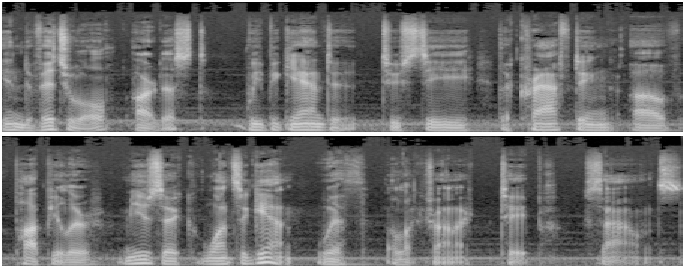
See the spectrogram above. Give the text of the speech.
individual artist, we began to, to see the crafting of popular music once again with electronic tape sounds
